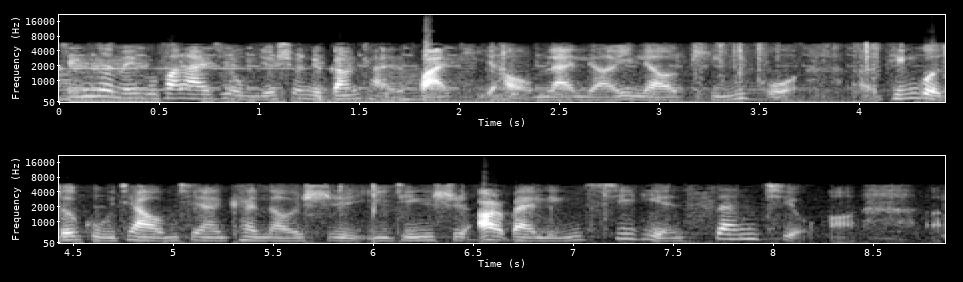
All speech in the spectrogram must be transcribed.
今天的美股放大镜，我们就顺着刚才的话题哈，我们来聊一聊苹果。呃，苹果的股价我们现在看到是已经是二百零七点三九啊，呃，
